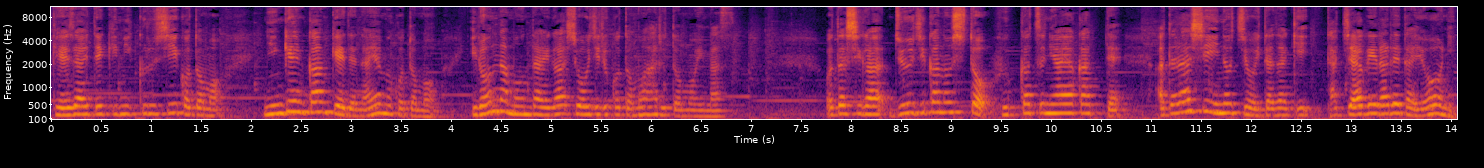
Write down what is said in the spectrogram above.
経済的に苦しいことも人間関係で悩むこともいろんな問題が生じることもあると思います。私が十字架の死と復活にあやかって新しい命をいただき立ち上げられたように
